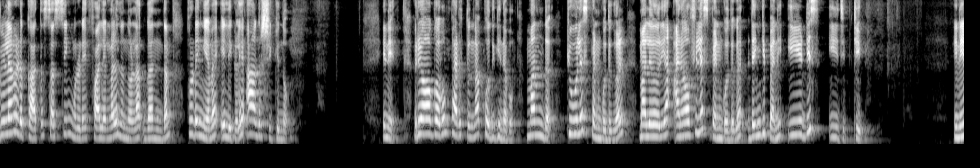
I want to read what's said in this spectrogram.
വിളവെടുക്കാത്ത സസ്യങ്ങളുടെ ഫലങ്ങളിൽ നിന്നുള്ള ഗന്ധം തുടങ്ങിയവ എലികളെ ആകർഷിക്കുന്നു. ഇനി രോഗവും പരത്തുന്ന കൊതുകിനവും മന്ത് ക്യൂലസ് പെൺകൊതുകൾ മലേറിയ അനോഫിലസ് പെൺകൊതുക് ഡെങ്കിപ്പനി ഈഡിസ് ഈജിപ്റ്റി. ഇനി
